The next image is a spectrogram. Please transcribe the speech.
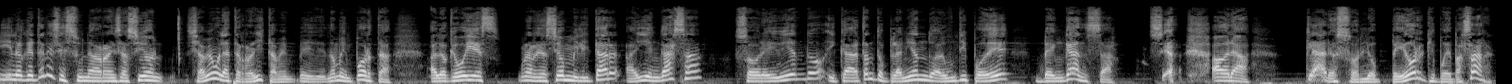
Y lo que tenés es una organización, llamémosla terrorista, me- me- no me importa. A lo que voy es una organización militar ahí en Gaza, sobreviviendo y cada tanto planeando algún tipo de venganza. O sea, ahora, claro, eso es lo peor que puede pasar.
